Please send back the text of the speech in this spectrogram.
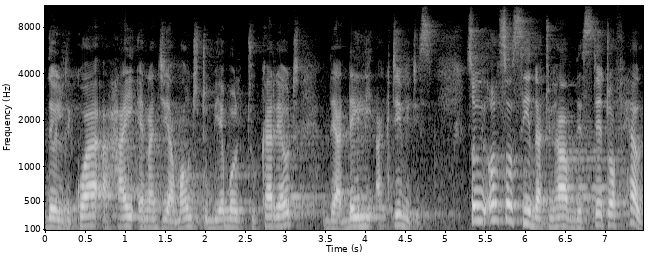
they will require a high energy amount to be able to carry out their daily activities. So we also see that we have the state of health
